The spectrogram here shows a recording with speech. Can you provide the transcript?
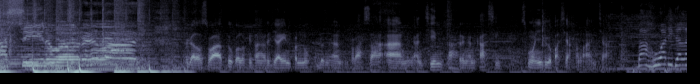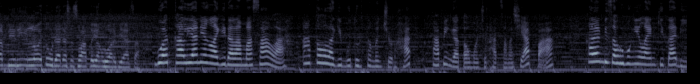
I see the world in light. segala sesuatu kalau kita ngerjain penuh dengan perasaan, dengan cinta, dengan kasih, semuanya juga pasti akan lancar. bahwa di dalam diri lo itu udah ada sesuatu yang luar biasa. Buat kalian yang lagi dalam masalah atau lagi butuh temen curhat, tapi nggak tahu mau curhat sama siapa, kalian bisa hubungi line kita di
